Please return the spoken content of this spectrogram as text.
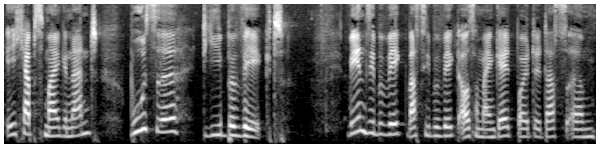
Ich habe es mal genannt, Buße, die bewegt. Wen sie bewegt, was sie bewegt, außer mein Geldbeutel, das ähm,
